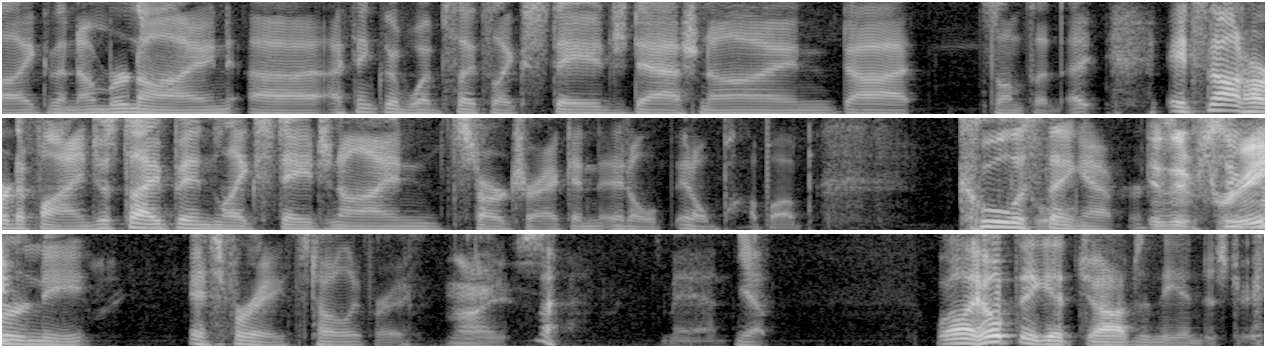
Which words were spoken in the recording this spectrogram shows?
like the number nine. Uh, I think the website's like Stage Dash Nine dot something. It's not hard to find. Just type in like Stage Nine Star Trek and it'll it'll pop up. Coolest thing ever. Is it free? Super neat. It's free. It's totally free. Nice. Man. Yep. Well, I hope they get jobs in the industry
